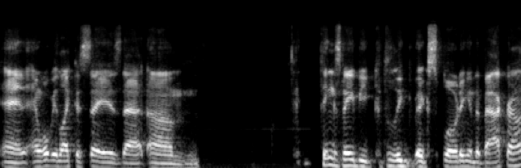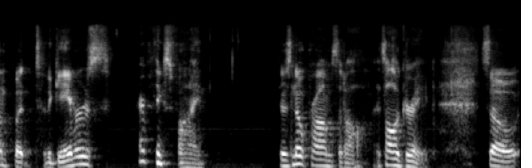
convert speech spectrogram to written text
And and what we like to say is that um, things may be completely exploding in the background, but to the gamers, everything's fine. There's no problems at all. It's all great. So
